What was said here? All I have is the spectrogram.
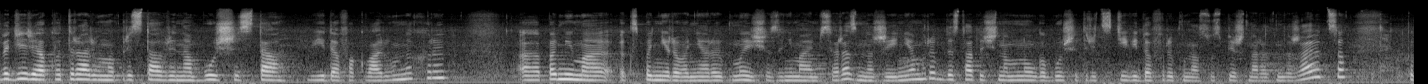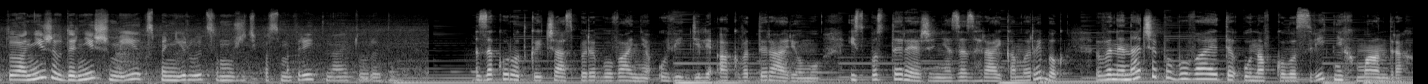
В отделе акваториума представлено больше 100 видов аквариумных рыб. Э, Помимо экспонирования рыб, мы еще занимаемся размножением рыб. Достаточно много, больше 30 видов рыб у нас успешно размножаются. которые- Они же в дальнейшем и экспонируются. Можете посмотреть на эту рыбу. За короткий час перебування у відділі акватераріуму і спостереження за зграйками рибок ви неначе побуваєте у навколосвітніх мандрах.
